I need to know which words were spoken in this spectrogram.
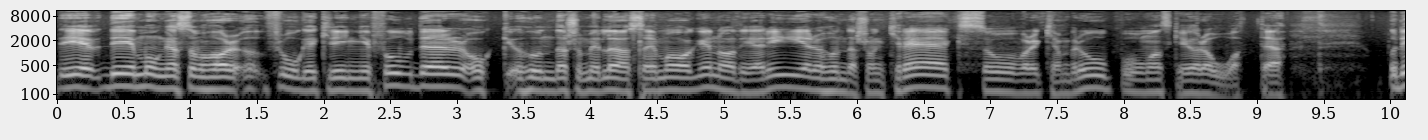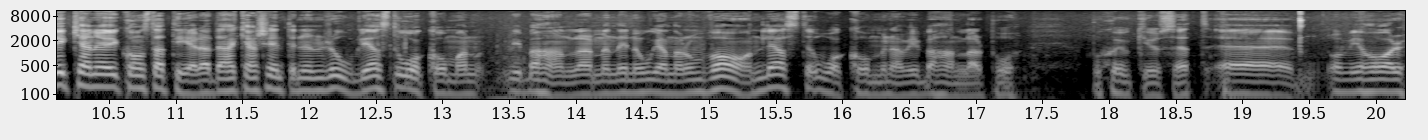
Det är, det är många som har eh, frågor kring foder och hundar som är lösa i magen och har diarréer och hundar som kräks och vad det kan bero på och vad man ska göra åt det. Och det kan jag ju konstatera, det här kanske inte är den roligaste åkomman vi behandlar men det är nog en av de vanligaste åkommorna vi behandlar på, på sjukhuset. Eh, om vi har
